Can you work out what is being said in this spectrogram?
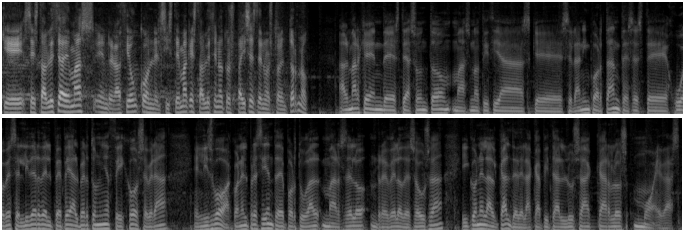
que se establece además en relación con el sistema que establecen otros países de nuestro entorno. Al margen de este asunto, más noticias que serán importantes. Este jueves, el líder del PP, Alberto Núñez Feijóo, se verá en Lisboa con el presidente de Portugal, Marcelo Rebelo de Sousa, y con el alcalde de la capital lusa, Carlos Moedas.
